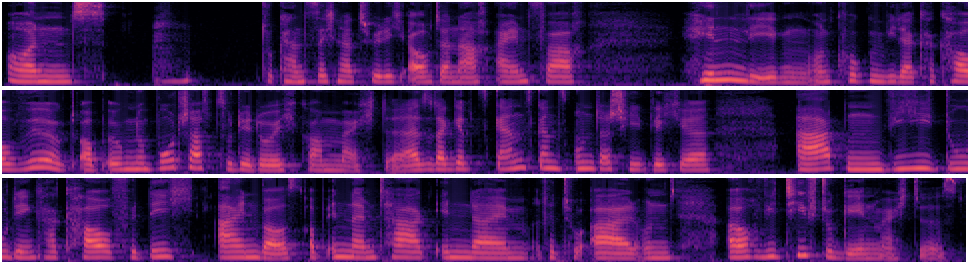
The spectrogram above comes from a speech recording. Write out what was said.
Und du kannst dich natürlich auch danach einfach hinlegen und gucken, wie der Kakao wirkt, ob irgendeine Botschaft zu dir durchkommen möchte. Also da gibt es ganz, ganz unterschiedliche Arten, wie du den Kakao für dich einbaust, ob in deinem Tag, in deinem Ritual und auch wie tief du gehen möchtest.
